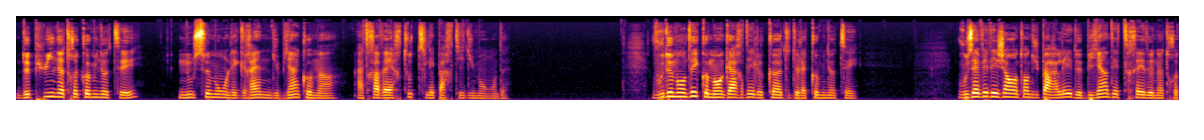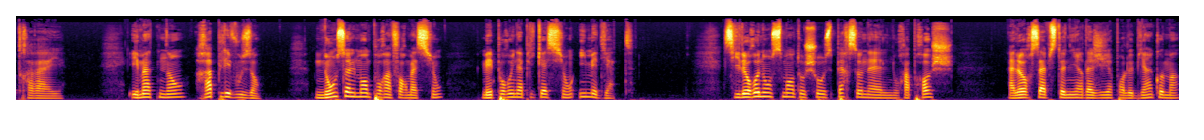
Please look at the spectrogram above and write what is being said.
Depuis notre communauté, nous semons les graines du bien commun à travers toutes les parties du monde. Vous demandez comment garder le code de la communauté, vous avez déjà entendu parler de bien des traits de notre travail. Et maintenant, rappelez-vous-en, non seulement pour information, mais pour une application immédiate. Si le renoncement aux choses personnelles nous rapproche, alors s'abstenir d'agir pour le bien commun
